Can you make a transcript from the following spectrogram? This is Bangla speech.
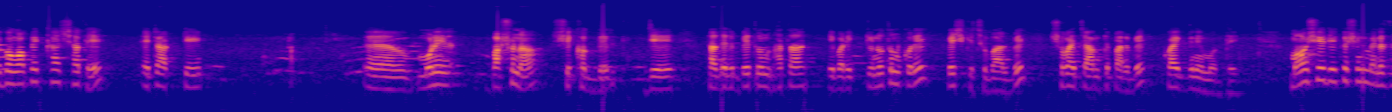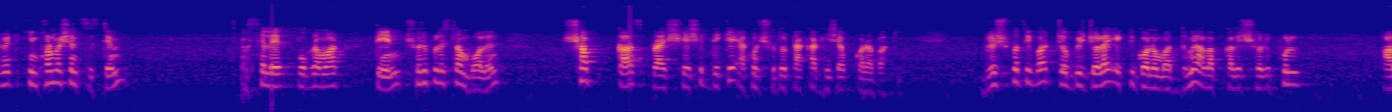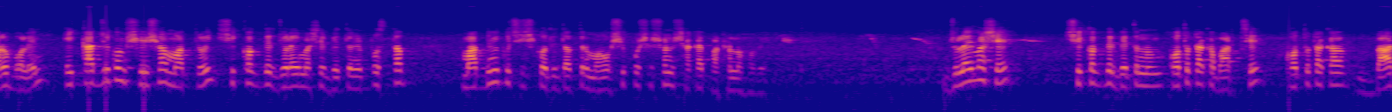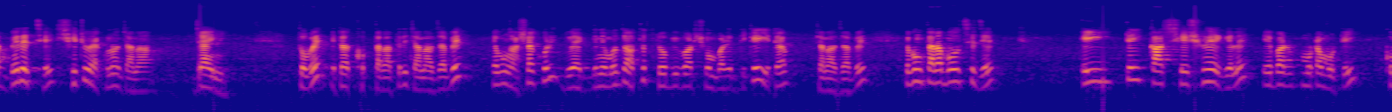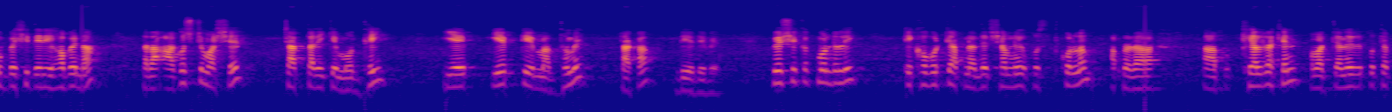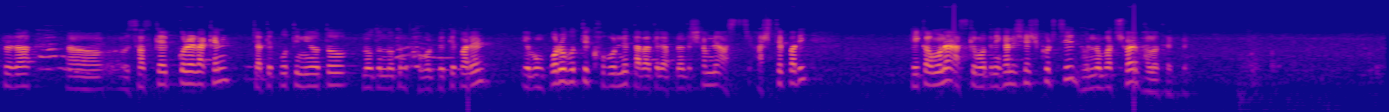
এবং অপেক্ষার সাথে এটা একটি মনের বাসনা শিক্ষকদের যে তাদের বেতন ভাতা এবার একটু নতুন করে বেশ কিছু বাড়বে, সবাই জানতে পারবে কয়েকদিনের মধ্যে। Maushi education management information system সেলের প্রোগ্রামার তিন শরীফুল ইসলাম বলেন, সব কাজ প্রায় শেষের দিকে, এখন শুধু টাকার হিসাব করা বাকি। বৃহস্পতিবার চব্বিশ জুলাই একটি গণমাধ্যমে আলাপকালে শরীফুল আরও বলেন, এই কার্যক্রম শেষ হওয়া মাত্রই শিক্ষকদের জুলাই মাসের বেতনের প্রস্তাব মাধ্যমিক ও শিক্ষা অধিদপ্তর মাওসী প্রশাসন শাখায় পাঠানো হবে। জুলাই মাসে শিক্ষকদের বেতন কত টাকা বাড়ছে, কত টাকা বার বেড়েছে সেটাও এখনও জানা যায়নি। তবে এটা খুব তাড়াতাড়ি জানা যাবে এবং আশা করি দু একদিনের মধ্যে, অর্থাৎ রবিবার, সোমবারের দিকেই এটা জানা যাবে। এবং তারা বলছে যে, এইটাই কাজ শেষ হয়ে গেলে এবার মোটামুটি খুব বেশি দেরি হবে না। তারা আগস্ট মাসের চার তারিখের মধ্যেই ইএফটি এর মাধ্যমে টাকা দিয়ে দেবে। প্রিয় শিক্ষক মণ্ডলী, এই খবরটি আপনাদের সামনে উপস্থিত করলাম। আপনারা খেয়াল রাখেন, আমার চ্যানেলের প্রতি আপনারা সাবস্ক্রাইব করে রাখেন যাতে প্রতিনিয়ত নতুন নতুন খবর পেতে পারেন এবং পরবর্তী খবর নিয়ে তাড়াতাড়ি আপনাদের সামনে আসতে পারি। এই কামনায় আজকের মতন এখানে শেষ করছি। ধন্যবাদ সবাই, ভালো থাকবেন।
